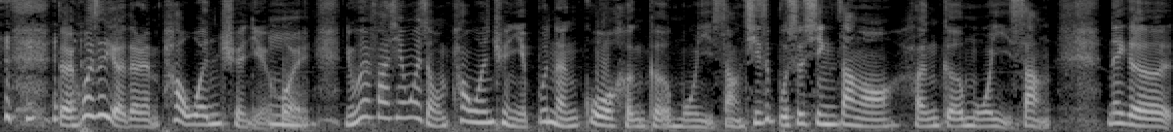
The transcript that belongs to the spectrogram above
对，对，或是有的人泡温泉也会，嗯、你会发现为什么泡温泉也不能过横膈膜以上？其实不是心脏哦，横膈膜以上那个。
